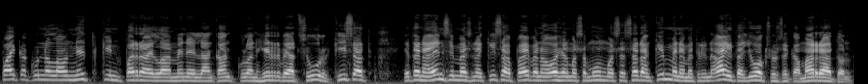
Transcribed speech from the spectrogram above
paikkakunnalla on nytkin paraillaan meneillään Kankkulan hirveät suurkisat, ja tänä ensimmäisenä kisapäivänä ohjelmassa muun muassa 110 metrin aita juoksu sekä maraton.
